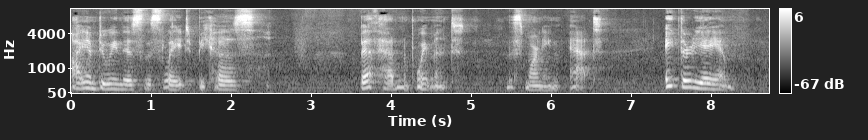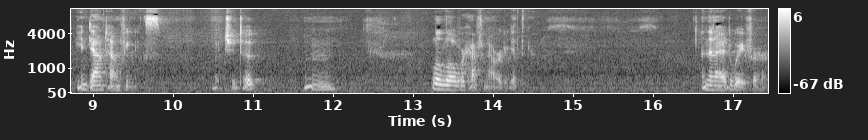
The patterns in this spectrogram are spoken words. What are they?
I am doing this this late because Beth had an appointment this morning at 8:30 a.m. in downtown Phoenix, which it took mm, a little over half an hour to get there. And then I had to wait for her.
